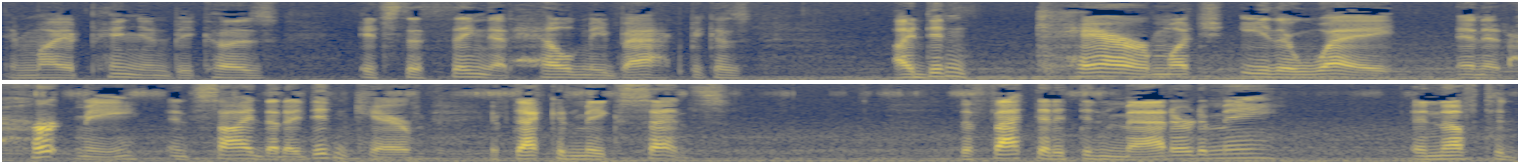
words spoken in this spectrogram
in my opinion, because it's the thing that held me back. Because I didn't care much either way, and it hurt me inside that I didn't care if that could make sense. The fact that it didn't matter to me enough to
